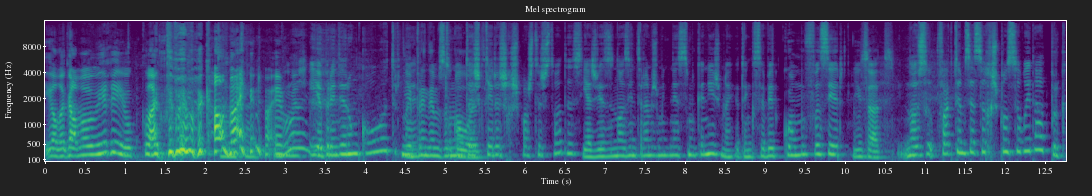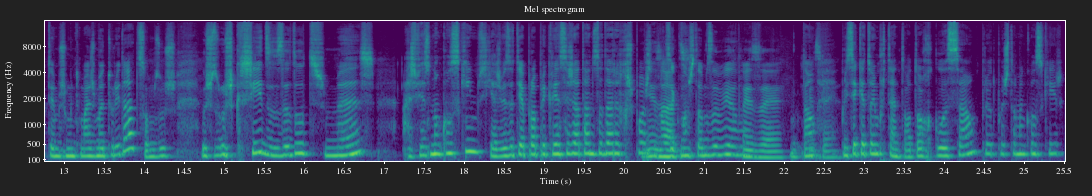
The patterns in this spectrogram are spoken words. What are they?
ele acalmou-me e riu. Claro que também me acalmei, não é? Mas... E aprender um com o outro, não é? E aprendemos um tu não tens outro. que ter as respostas todas e às vezes nós entramos muito nesse mecanismo, não é? Eu tenho que saber como fazer. Exato. Nós, de facto, temos essa responsabilidade porque temos muito mais maturidade, somos os, os, os crescidos, os adultos, mas às vezes não conseguimos e às vezes até a própria criança já está-nos a dar a resposta, Exato. nós é que não estamos a vê-la. Pois é. Então, pois é. por isso é que é tão importante a autorregulação para eu depois também conseguir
